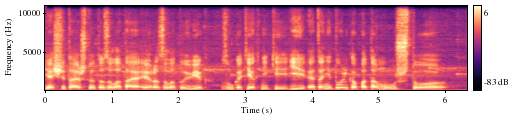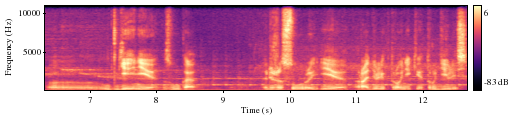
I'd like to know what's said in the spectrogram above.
Я считаю, что это золотая эра, золотой век звукотехники. И это не только потому, что э, гении звука режиссуры и радиоэлектроники трудились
